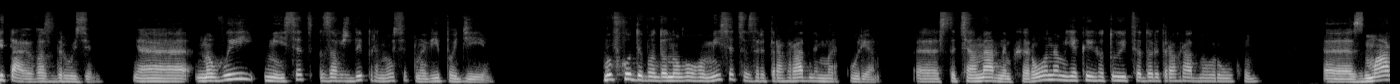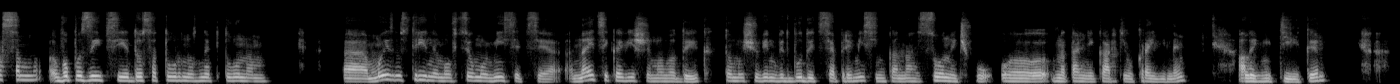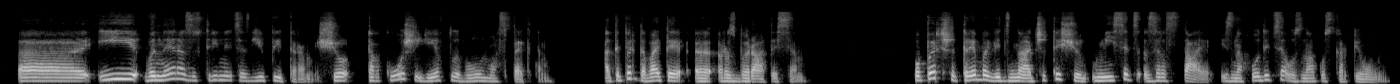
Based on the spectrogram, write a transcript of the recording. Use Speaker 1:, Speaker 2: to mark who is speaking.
Speaker 1: Вітаю вас, друзі. Е, новий місяць завжди приносить нові події. Ми входимо до нового місяця з ретроградним Меркурієм, е, стаціонарним Хероном, який готується до ретроградного руху, е, з Марсом в опозиції до Сатурну з Нептуном. Ми зустрінемо в цьому місяці найцікавіший молодик, тому що він відбудеться прямісінько на сонечку в натальній карті України, але не тільки. Е, і Венера зустрінеться з Юпітером, що також є впливовим аспектом. А тепер давайте е, розбиратися. По-перше, треба відзначити, що місяць зростає і знаходиться у знаку Скорпіону.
